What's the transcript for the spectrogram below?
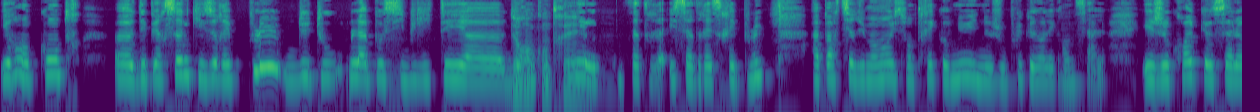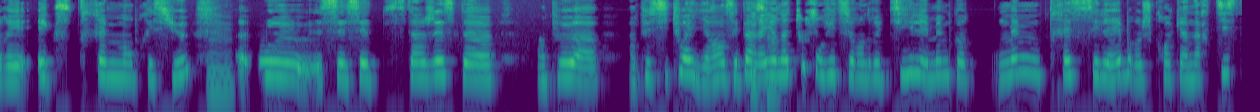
ils rencontrent euh, des personnes qu'ils auraient plus du tout la possibilité euh, de, rencontrer. ils s'adresseraient plus à partir du moment où ils sont très connus, ils ne jouent plus que dans les grandes salles. Et je crois que ça leur est extrêmement précieux. Mmh euh, c'est un geste un peu un peu citoyen. C'est pareil, on a tous envie de se rendre utile et même quand même très célèbre, je crois qu'un artiste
